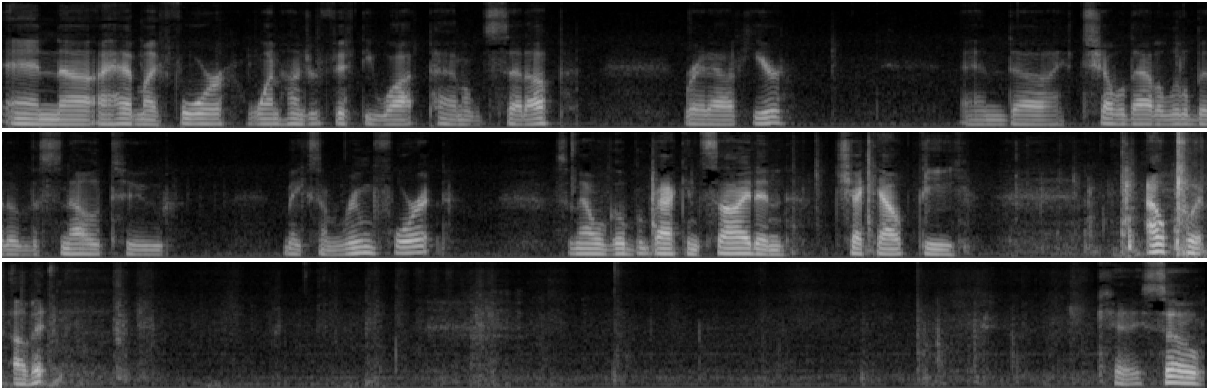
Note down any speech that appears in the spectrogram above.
and uh, I have my four 150 watt panels set up right out here and uh, shoveled out a little bit of the snow to make some room for it. So now we'll go back inside and check out the output of it. Okay, so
